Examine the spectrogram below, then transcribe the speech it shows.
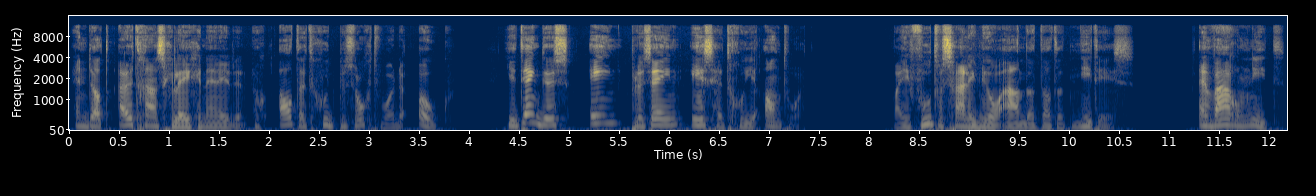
En dat uitgaansgelegenheden nog altijd goed bezocht worden ook. Je denkt dus 1 plus 1 is het goede antwoord. Maar je voelt waarschijnlijk nu al aan dat dat het niet is. En waarom niet?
